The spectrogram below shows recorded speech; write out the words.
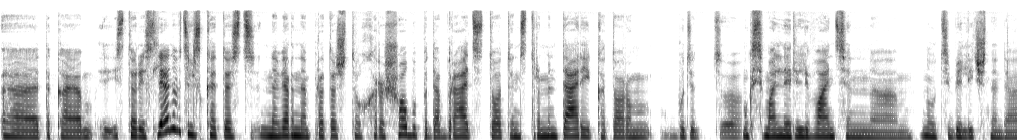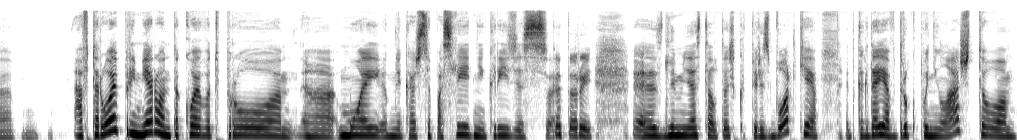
э, такая история исследовательская, то есть, наверное, про то, что хорошо бы подобрать тот инструментарий, которым будет э, максимально релевантен, э, ну, тебе лично, да, а второй пример, он такой вот про э, мой, мне кажется, последний кризис, который э, для меня стал точкой пересборки. Это когда я вдруг поняла, что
